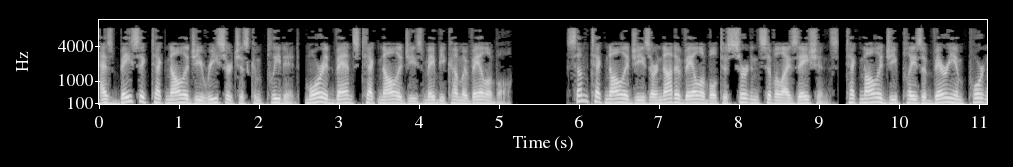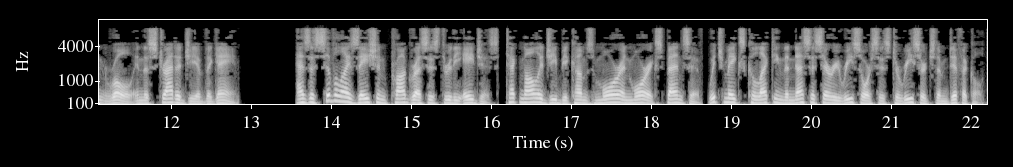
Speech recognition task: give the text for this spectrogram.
As basic technology research is completed, more advanced technologies may become available. Some technologies are not available to certain civilizations. Technology plays a very important role in the strategy of the game. As a civilization progresses through the ages, technology becomes more and more expensive, which makes collecting the necessary resources to research them difficult.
